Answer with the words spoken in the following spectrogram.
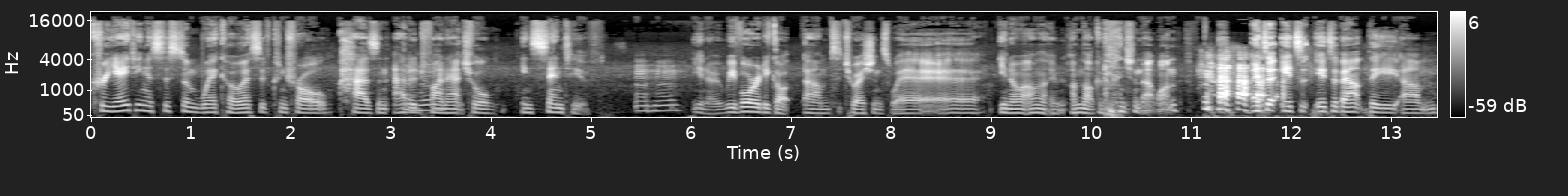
creating a system where coercive control has an added Mhm. financial incentive. Mhm. You know, we've already got um, situations where, you know, I'm not, I'm not going to mention that one. It's a, it's it's about the um,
